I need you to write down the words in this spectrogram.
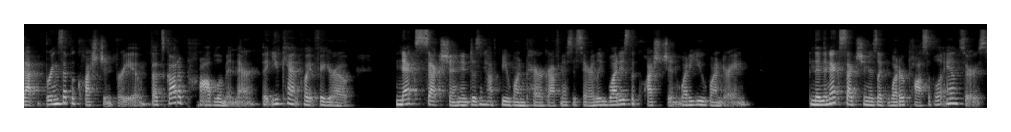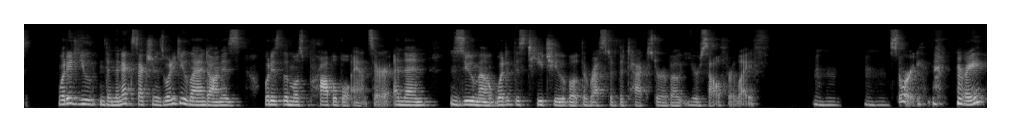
that brings up a question for you that's got a problem in there that you can't quite figure out. Next section, it doesn't have to be one paragraph necessarily. What is the question? What are you wondering? And then the next section is like, what are possible answers? What did you, then the next section is, what did you land on is what is the most probable answer? And then zoom out, what did this teach you about the rest of the text or about yourself or life? Mm-hmm. Mm-hmm. Story, right?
